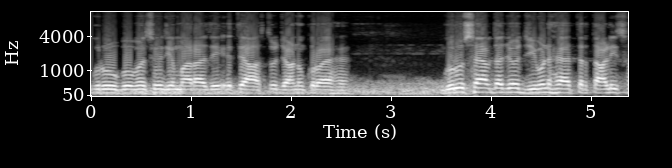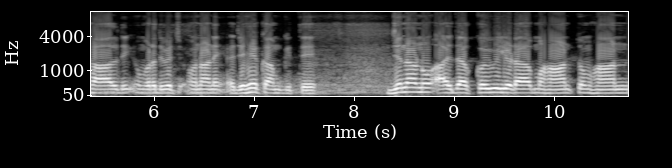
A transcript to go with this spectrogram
ਗੁਰੂ ਗੋਬਿੰਦ ਸਿੰਘ ਜੀ ਮਹਾਰਾਜ ਦੇ ਇਤਿਹਾਸ ਤੋਂ ਜਾਣੂ ਕਰਵਾਇਆ ਹੈ। ਗੁਰੂ ਸਾਹਿਬ ਦਾ ਜੋ ਜੀਵਨ ਹੈ 43 ਸਾਲ ਦੀ ਉਮਰ ਦੇ ਵਿੱਚ ਉਹਨਾਂ ਨੇ ਅਜਿਹੇ ਕੰਮ ਕੀਤੇ ਜਿਨ੍ਹਾਂ ਨੂੰ ਅੱਜ ਦਾ ਕੋਈ ਵੀ ਜਿਹੜਾ ਮਹਾਨ ਤੋਂ ਮਹਾਨ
